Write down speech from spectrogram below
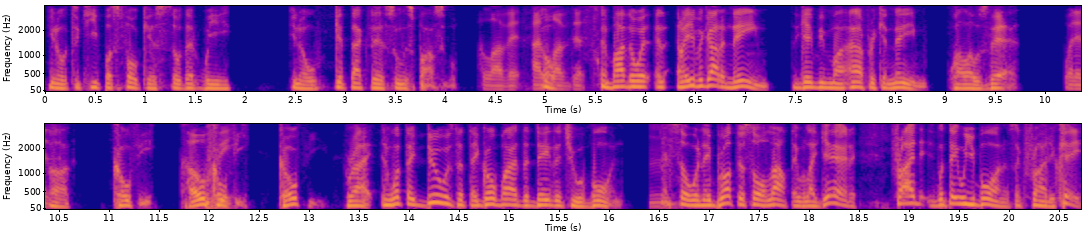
you know, to keep us focused so that we, you know, get back there as soon as possible. I love it. I Oh. love this. And by the way, and, and I even got a name. They gave me my African name while I was there, What is uh, it? Kofi. Kofi. Kofi. Kofi. Right. And what they do is that they go by the day that you were born. Mm. And so when they brought this all out, they were like, yeah, Friday, what day were you born? It's like Friday. Okay.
